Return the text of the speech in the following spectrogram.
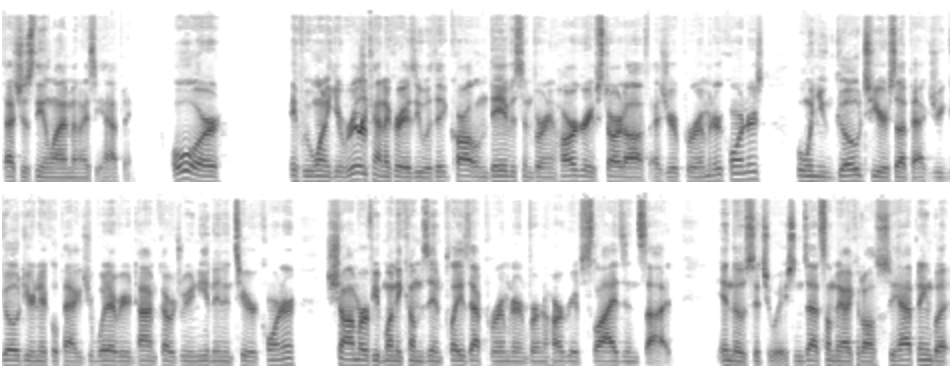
That's just the alignment I see happening. Or if we want to get really kind of crazy with it, Carlton Davis and Vernon Hargrave start off as your perimeter corners. But when you go to your sub package, you go to your nickel package, or whatever your dime coverage where you need an interior corner, Sean Murphy money comes in, plays that perimeter, and Vernon Hargrave slides inside in those situations. That's something I could also see happening. But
